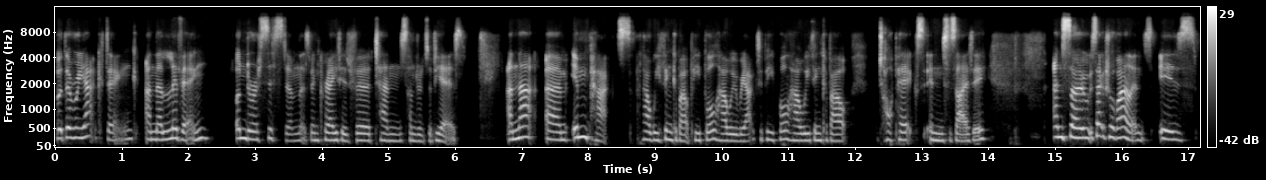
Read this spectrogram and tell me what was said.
but they're reacting and they're living under a system that's been created for tens, hundreds of years. And that um, impacts how we think about people, how we react to people, how we think about topics in society. And so sexual violence is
